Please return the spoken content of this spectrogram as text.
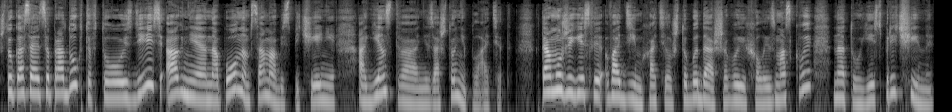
Что касается продуктов, то здесь Агния на полном самообеспечении, агентство ни за что не платит. К тому же, если Вадим хотел, чтобы Даша выехала из Москвы, на то есть причины.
